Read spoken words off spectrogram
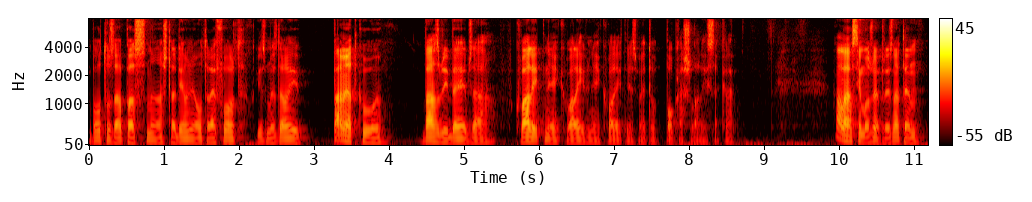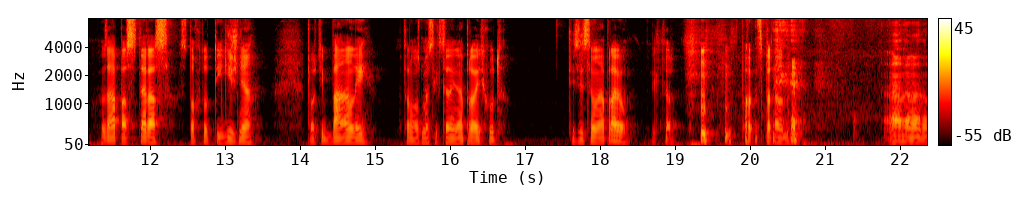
Bol to zápas na štadióne Old Trafford, kde sme zdali pamiatku Busby Babes a kvalitne, kvalitne, kvalitne sme to pokašľali, sakra. Ale asi môžeme prejsť na ten zápas teraz z tohto týždňa proti Burnley, ktorom sme si chceli napraviť chud. Ty si si ho napravil, Viktor? Povedz pravdu. Áno, áno,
